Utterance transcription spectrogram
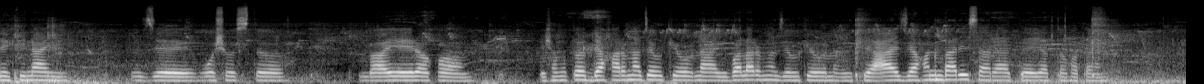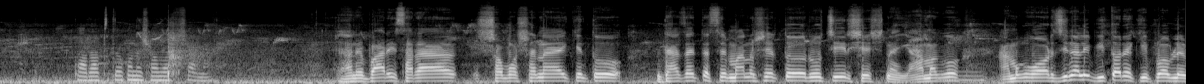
দেখি নাই। যে অসুস্থ বা এরকম এই সময় তো দেখার মাঝেও কেউ নাই বলার মাঝেও কেউ নাই আজ যখন বাড়ি ছাড়াতে এত কথা। তার তো কোনো সমস্যা নাই। মানে বাড়ি ছাড়া সমস্যা নাই কিন্তু দেখা যাইতেছে মানুষের তো রুচির শেষ নাই। আমাকে আমাকে অরিজিনালি ভিতরে কি প্রবলেম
